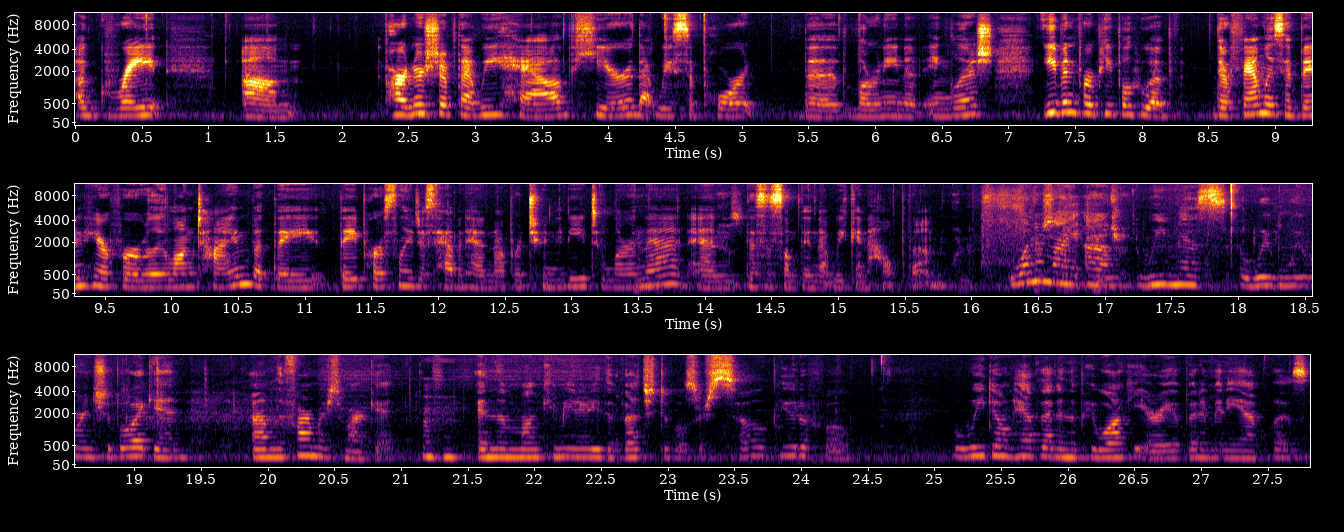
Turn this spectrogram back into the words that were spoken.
a great um, partnership that we have here that we support the learning of English, even for people who have their families have been here for a really long time, but they they personally just haven't had an opportunity to learn that, and this is something that we can help them. One of my um, we miss we, when we were in Sheboygan, um, the farmers market Mm-hmm. in the Hmong community. The vegetables are so beautiful. We don't have that in the Pewaukee area, but in Minneapolis,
